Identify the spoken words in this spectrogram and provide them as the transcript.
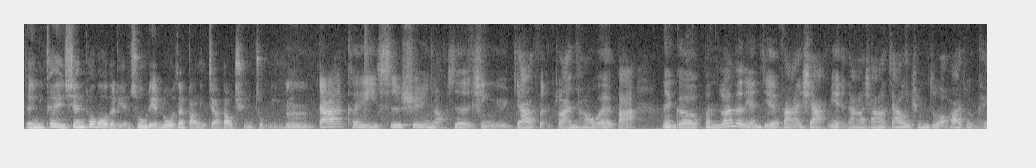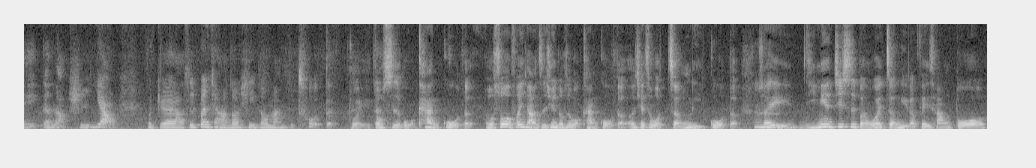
对，你可以先透过我的脸书联络，再帮你加到群组里面。嗯，大家可以私讯老师的请瑜伽粉砖，然后我也把那个粉专的链接放在下面，然后想要加入群组的话，就可以跟老师要。我觉得老师分享的东西都蛮不错的。对，都是我看过的，我所有分享的资讯都是我看过的，而且是我整理过的，嗯、所以里面记事本我也整理了非常多。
